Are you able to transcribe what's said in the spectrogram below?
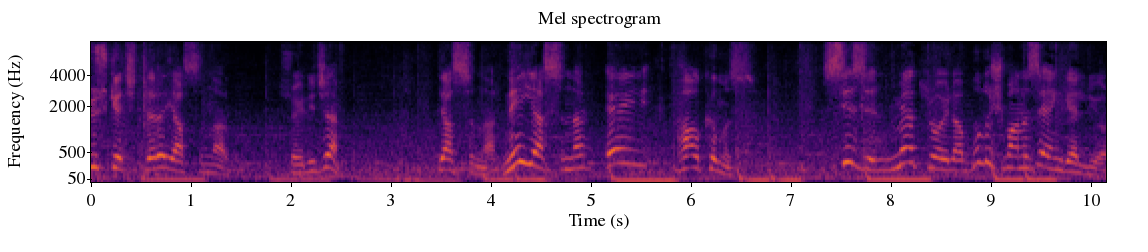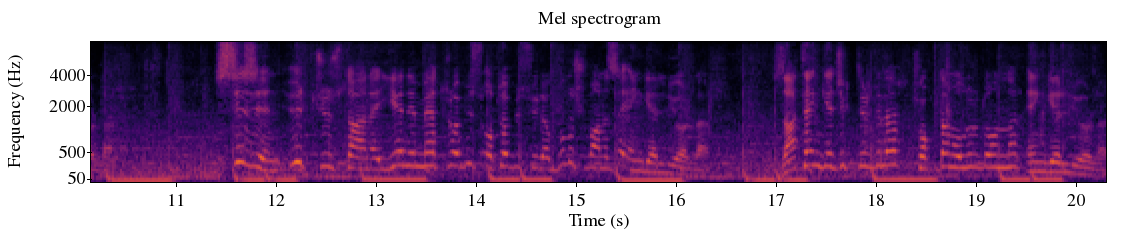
üst geçitlere yazsınlar bunu. Söyleyeceğim. Yazsınlar. Neyi yazsınlar? Ey halkımız, sizin metroyla buluşmanızı engelliyorlar. Sizin 300 tane yeni metrobüs otobüsüyle buluşmanızı engelliyorlar. Zaten geciktirdiler. Çoktan olurdu onlar. Engelliyorlar.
